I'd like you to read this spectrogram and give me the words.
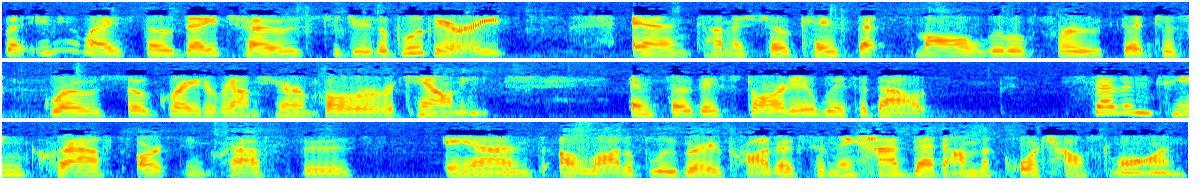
but anyway, so they chose to do the blueberry and kind of showcase that small little fruit that just grows so great around here in Pearl River County. And so they started with about 17 craft arts and crafts booths and a lot of blueberry products, and they had that on the courthouse lawn.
